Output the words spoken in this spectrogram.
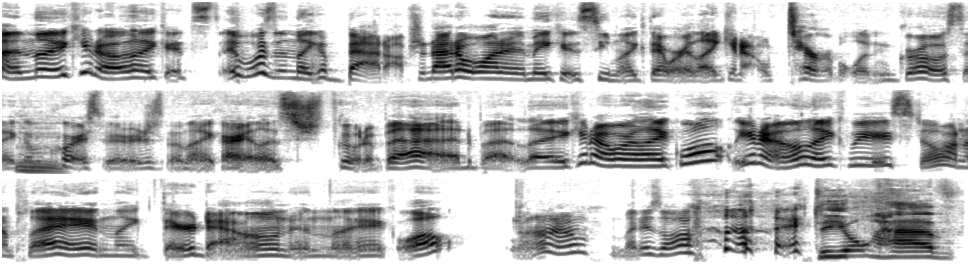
again, like you know, like it's it wasn't like a bad option. I don't want to make it seem like they were like you know terrible and gross. Like, Mm. of course, we were just been like, all right, let's just go to bed. But like, you know, we're like, well, you know, like we still want to play, and like they're down, and like, well, I don't know, might as well. Do y'all have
